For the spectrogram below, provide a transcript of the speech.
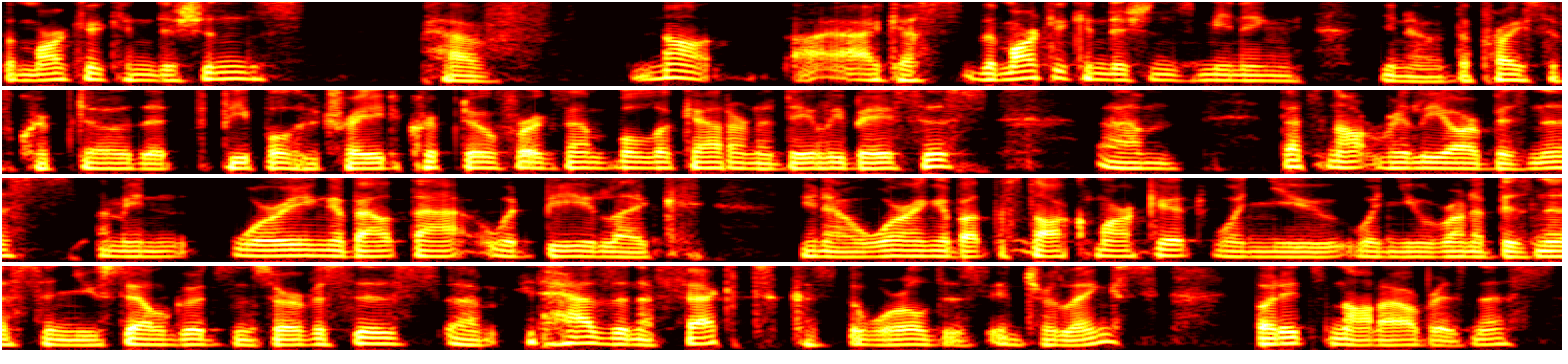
the market conditions have not. I guess the market conditions, meaning you know the price of crypto that people who trade crypto, for example, look at on a daily basis. Um, that's not really our business. I mean, worrying about that would be like you know worrying about the stock market when you when you run a business and you sell goods and services um, it has an effect because the world is interlinked but it's not our business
